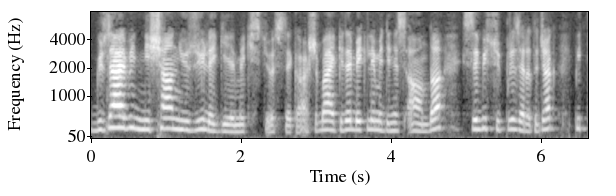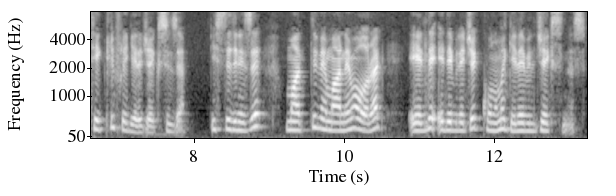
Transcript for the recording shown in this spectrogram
güzel bir nişan yüzüyle gelmek istiyor size karşı. Belki de beklemediğiniz anda size bir sürpriz yaratacak bir teklifle gelecek size. İstediğinizi maddi ve manevi olarak elde edebilecek konuma gelebileceksiniz.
